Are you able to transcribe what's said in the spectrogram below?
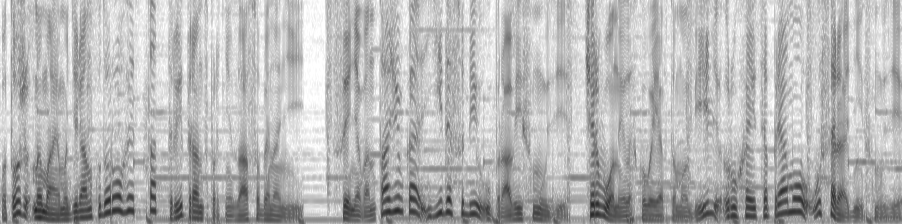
Отож, ми маємо ділянку дороги та три транспортні засоби на ній. Синя вантажівка їде собі у правій смузі. Червоний легковий автомобіль рухається прямо у середній смузі,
